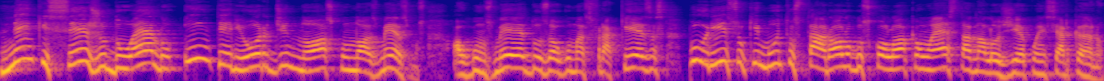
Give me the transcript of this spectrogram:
nem que seja o duelo interior de nós com nós mesmos alguns medos, algumas fraquezas. Por isso que muitos tarólogos colocam esta analogia com esse arcano.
